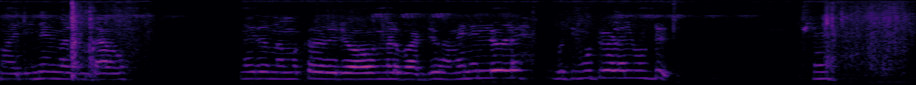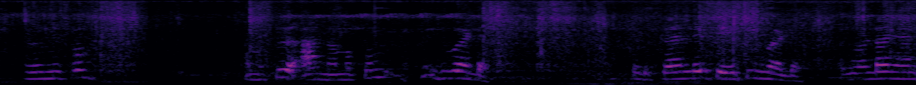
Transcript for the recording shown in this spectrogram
മലിനങ്ങളുണ്ടാവും. അന്നേരം നമുക്ക് രോഗങ്ങൾ പടരും. അങ്ങനെയുള്ള ബുദ്ധിമുട്ടുകളെല്ലാം ഉണ്ട്. പക്ഷേ അതൊന്നിപ്പം നമുക്ക് നമുക്കും ഇത് വേണ്ടേ? എടുക്കാനുള്ള ചേച്ചിയും വേണ്ടേ? അതുകൊണ്ടാണ് ഞാൻ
